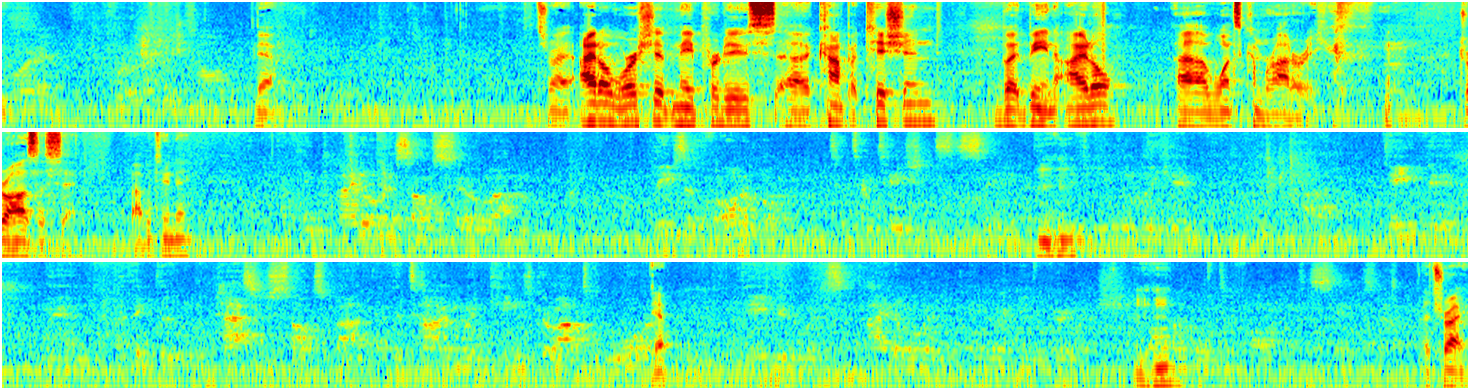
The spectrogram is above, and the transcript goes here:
before it, before it really takes hold. Yeah. That's right. Idol worship may produce uh, competition, but being idle uh, wants camaraderie, draws us in. Babatunde? I think idleness also um, leaves us vulnerable to temptations to sin. Mhm. If you look at uh, David, when I think the, the passage talks about at the time when kings go out to war, Yep. David was idle and, and would be very much Mhm. vulnerable to falling into sin. So. That's right.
